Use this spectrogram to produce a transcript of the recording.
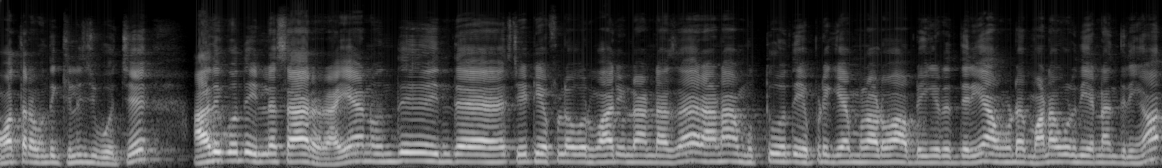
மோத்திரம் வந்து கிழிஞ்சு போச்சு. அதுக்கு வந்து இல்லை சார் ரயான் வந்து இந்த சிடிஎஃப்பில் ஒரு மாதிரி விளாண்டா சார் ஆனால் முத்து வந்து எப்படி கேம் விளாடுவான் அப்படிங்கிறது தெரியும். அவனோட மன உறுதி என்னன்னு தெரியும்.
